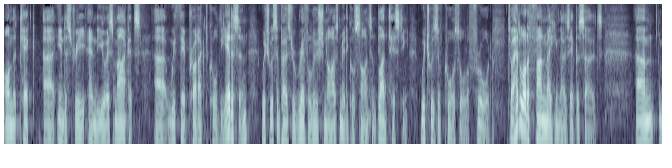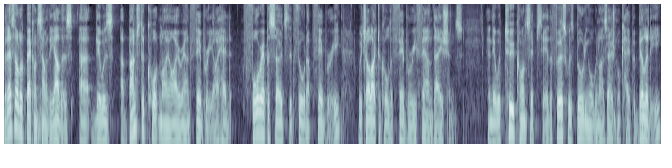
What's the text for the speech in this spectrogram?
on the tech uh, industry and the US markets uh, with their product called the Edison, which was supposed to revolutionize medical science and blood testing, which was, of course, all a fraud. So I had a lot of fun making those episodes. Um, but as I look back on some of the others, uh, there was a bunch that caught my eye around February. I had four episodes that filled up February, which I like to call the February Foundations. And there were two concepts there. The first was building organisational capability,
